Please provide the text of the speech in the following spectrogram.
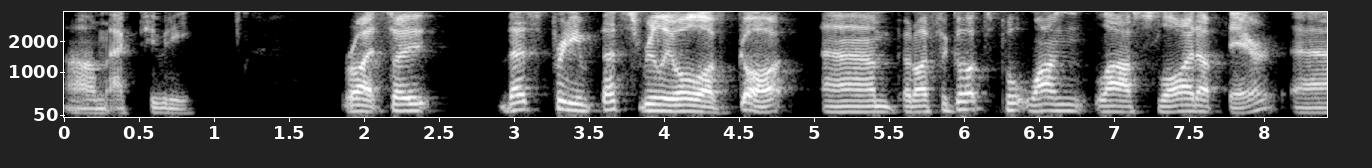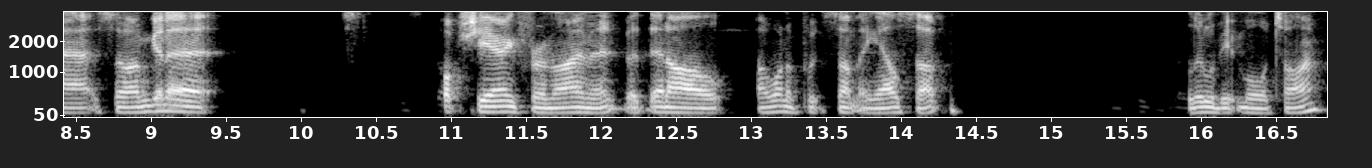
um, activity. Right, so that's pretty, that's really all I've got. Um, but I forgot to put one last slide up there. Uh, so I'm gonna stop sharing for a moment, but then I'll, I wanna put something else up. A little bit more time.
